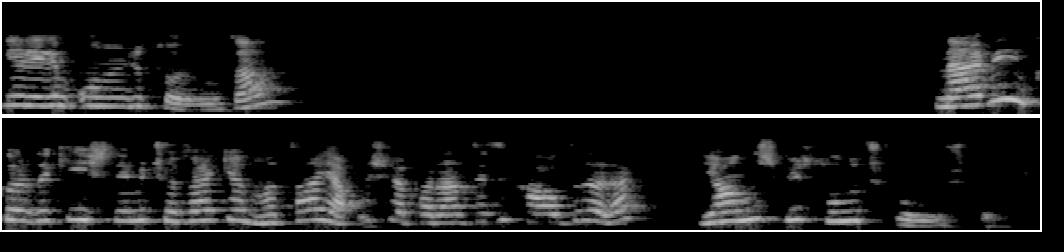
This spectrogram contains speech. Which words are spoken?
Gelelim 10. sorumuza. Merve yukarıdaki işlemi çözerken hata yapmış ve parantezi kaldırarak yanlış bir sonuç bulmuştur.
